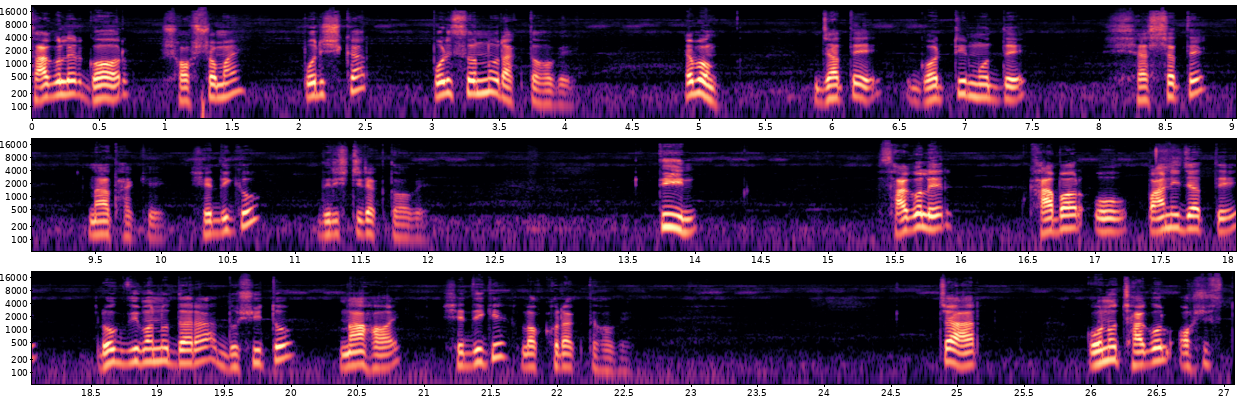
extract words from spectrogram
ছাগলের গড় সবসময় পরিষ্কার, পরিচ্ছন্ন রাখতে হবে এবং যাতে গড়টির মধ্যে স্যাঁতস্যাঁতে না থাকে, সেদিকেও দৃষ্টি রাখতে হবে। তিন, ছাগলের খাবার ও পানি যাতে রোগ জীবাণু দ্বারা দূষিত না হয়, সেদিকে লক্ষ্য রাখতে হবে। চার কোনো ছাগল অসুস্থ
